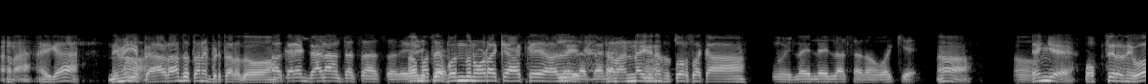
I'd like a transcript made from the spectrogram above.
ಅಣ್ಣ ಈಗ ನಿಮಗೆ ಹಾ. ಬೇಡ ಅಂತ ತಾನೇ ಬಿಡ್ತಾ ಇರೋದು? ಕರೆಕ್ಟ್ ಬೇಡ ಅಂತ ಸರ್ ಸರ್ ಮತ್ತೆ ಬಂದು ನೋಡಕ್ಕೆ ಯಾಕೆ ಅಲ್ಲಿ ಇಲ್ಲ, ಬೇಡ. ನನ್ನ ಅಣ್ಣ ಇದೀನಿ ಅಂತ ತೋರ್ಸಕ ಇಲ್ಲ ಇಲ್ಲ ಇಲ್ಲ ಸರ್ ಓಕೆ ಹಾ. ಹೆಂಗೆ? ಒಪ್ತೀರಾ ನೀವು?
